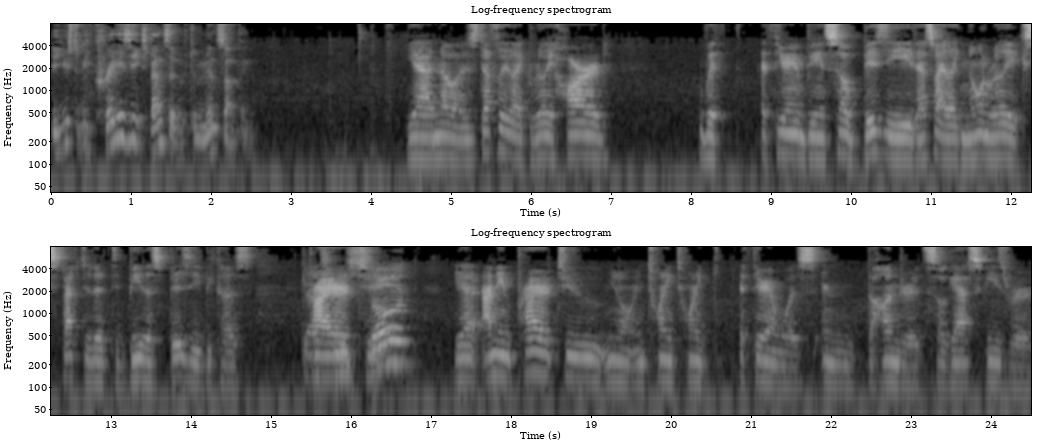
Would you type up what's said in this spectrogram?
It used to be crazy expensive to mint something. Yeah, no, it's definitely like really hard with Ethereum being so busy. That's why like no one really expected it to be this busy because Gas Prior to- suck. yeah, I mean prior to, you know, in 2020 Ethereum was in the hundreds, so gas fees were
